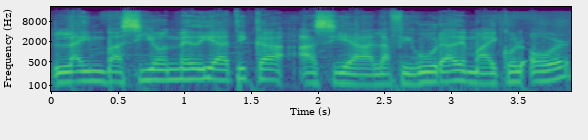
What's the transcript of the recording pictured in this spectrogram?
la invasión mediática hacia la figura de Michael Ower,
